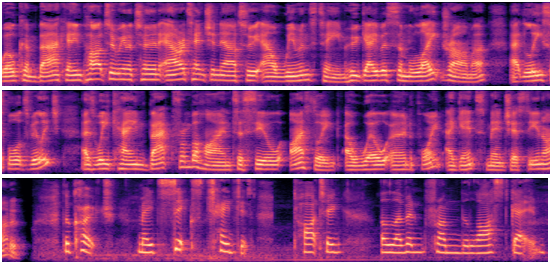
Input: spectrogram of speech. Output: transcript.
Welcome back. And in part two, we're going to turn our attention now to our women's team who gave us some late drama at Leigh Sports Village as we came back from behind to seal, I think, a well earned point against Manchester United. The coach made six changes, starting 11 from the last game.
